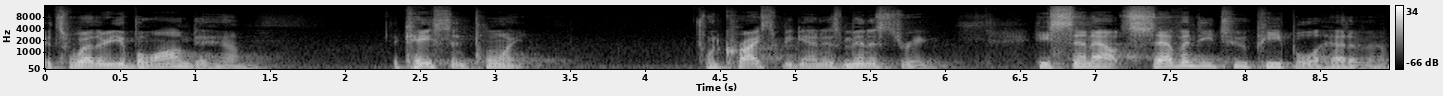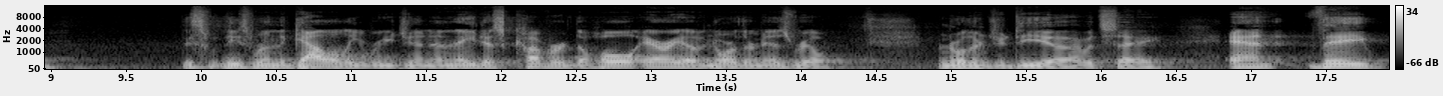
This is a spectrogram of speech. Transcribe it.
It's whether you belong to him. A case in point when Christ began his ministry, he sent out 72 people ahead of him. This, these were in the Galilee region, and they just covered the whole area of northern Israel, or northern Judea, I would say. And they,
